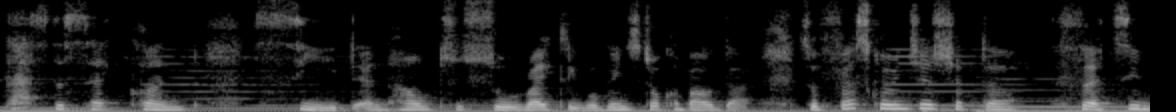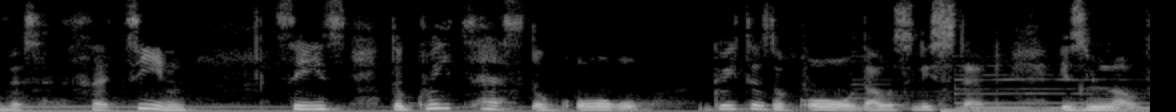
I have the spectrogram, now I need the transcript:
that's the second seed and how to sow rightly we're going to talk about that so first corinthians chapter 13 verse 13 says the greatest of all greatest of all that was listed is love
